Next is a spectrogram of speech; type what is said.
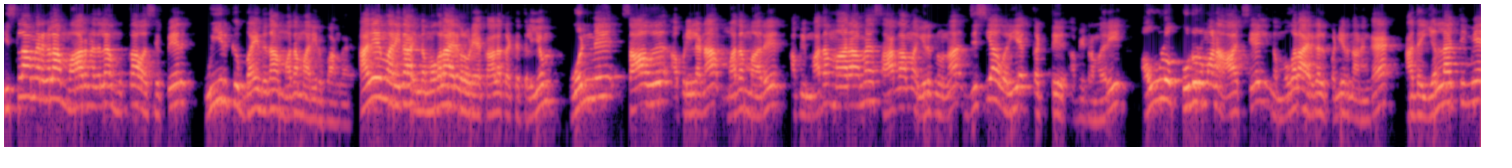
இஸ்லாமியர்களா மாறினதுல முக்காவாசி பேர் உயிருக்கு பயந்து தான் மதம் மாறி இருப்பாங்க அதே மாதிரிதான் இந்த முகலாயர்களுடைய காலகட்டத்திலையும் ஒண்ணு சாவு அப்படி இல்லைன்னா மதம் மாறு அப்படி மதம் மாறாம சாகாம இருக்கணும்னா ஜிஸ்யா வரிய கட்டு அப்படின்ற மாதிரி அவ்வளோ கொடூரமான ஆட்சியை இந்த முகலாயர்கள் பண்ணியிருந்தானுங்க. அதை எல்லாத்தையுமே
